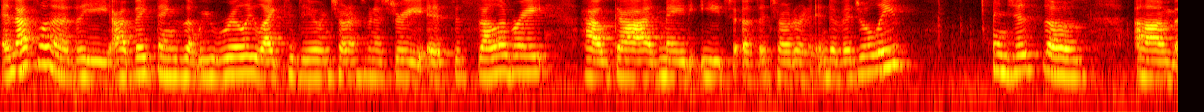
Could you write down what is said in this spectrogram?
And that's one of the uh, big things that we really like to do in Children's Ministry is to celebrate how God made each of the children individually and just those um,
